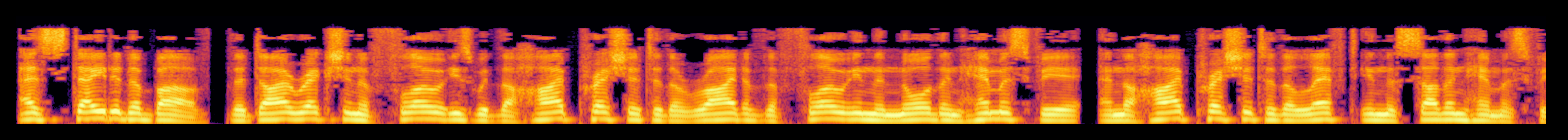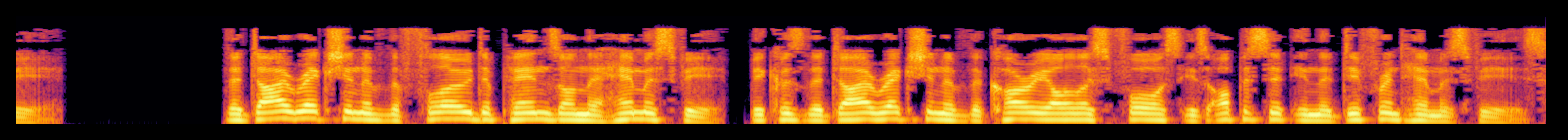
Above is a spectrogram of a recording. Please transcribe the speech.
As stated above, the direction of flow is with the high pressure to the right of the flow in the northern hemisphere, and the high pressure to the left in the southern hemisphere. The direction of the flow depends on the hemisphere, because the direction of the Coriolis force is opposite in the different hemispheres.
